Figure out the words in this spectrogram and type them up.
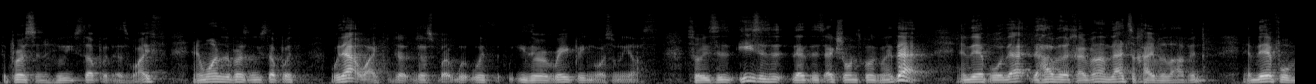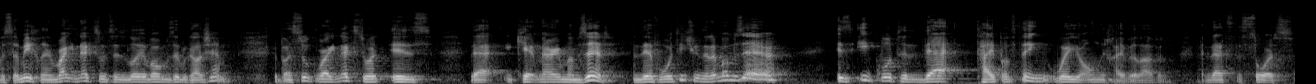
the person who he slept with as wife, and one is the person who slept with without wife, just, just with, with either raping or something else. So he says he says that this extra one's going like that, and therefore that the Havah Chayvalam that's a Chayvalavin, and therefore V'samichle, and right next to it says Lo Yavom Hashem. The pasuk right next to it is that you can't marry mamzer, and therefore we're teaching that a mamzer is equal to that type of thing where you're only Chayvalavin, and that's the source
